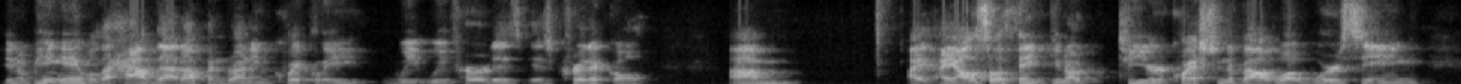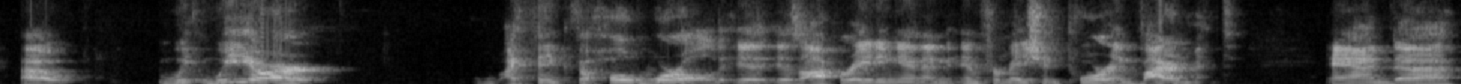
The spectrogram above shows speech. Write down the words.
you know being able to have that up and running quickly we we've heard is is critical. Um, I, I also think you know to your question about what we're seeing uh, we we are I think the whole world is, is operating in an information poor environment. And uh,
